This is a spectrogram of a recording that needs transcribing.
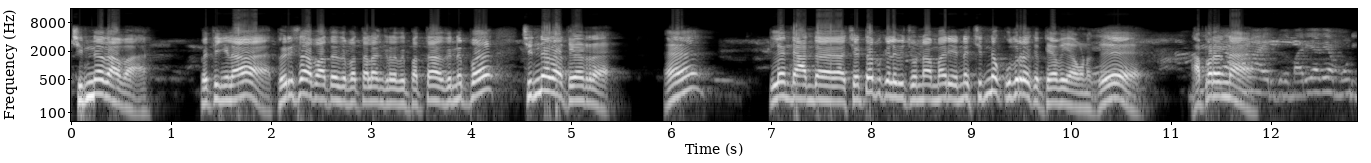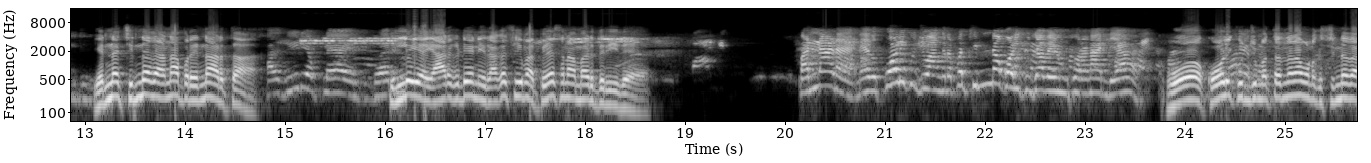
சின்னதாவா? பார்த்தீங்களா பெருசா பார்த்தது பத்தலங்கிறது பத்தாதுன்னு இப்போ சின்னதா தேடுற. ஆ? இல்லை இந்த அந்த செட்டப் கிளவி சொன்ன மாதிரி என்ன சின்ன குதிரை தேவையா உனக்கு? அப்புறம் என்ன. என்ன சின்னதானா அப்புறம் என்ன அர்த்தம்? இல்லையா யாருக்கிட்டே நீ ரகசியமா பேசின மாதிரி தெரியுது. பண்ணாட நான் அது கோழி குஞ்சு வாங்குறப்ப சின்ன கோழி குஞ்சா வேணும்னு சொன்னா இல்லையா? ஓ கோழி குஞ்சு மொத்தம் தானே உனக்கு சின்னதா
